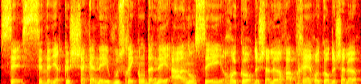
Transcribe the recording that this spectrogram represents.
C'est-à-dire que chaque année, vous serez condamné à annoncer record de chaleur après record de chaleur.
